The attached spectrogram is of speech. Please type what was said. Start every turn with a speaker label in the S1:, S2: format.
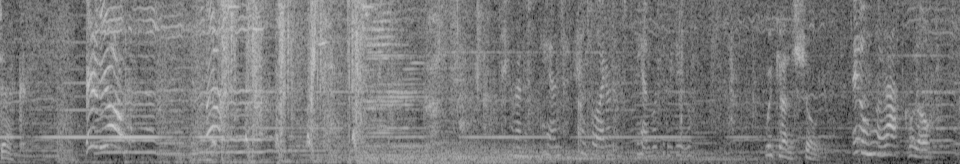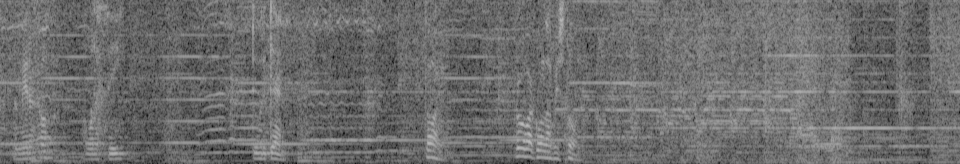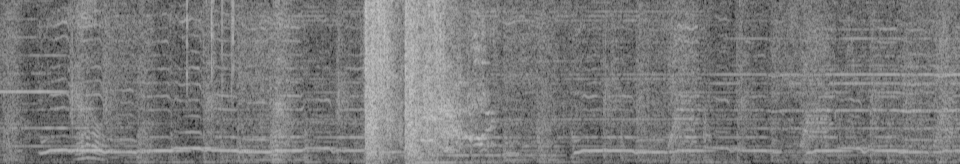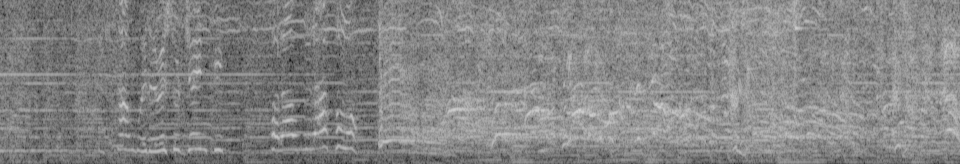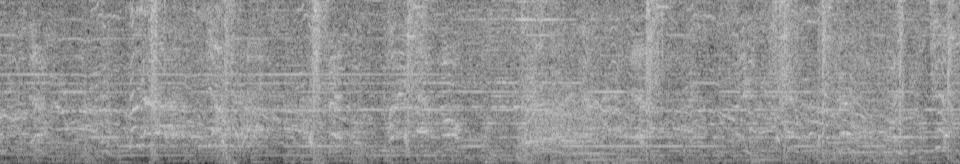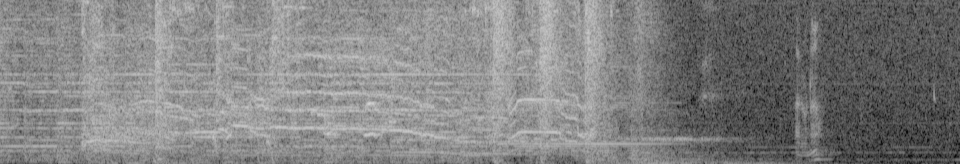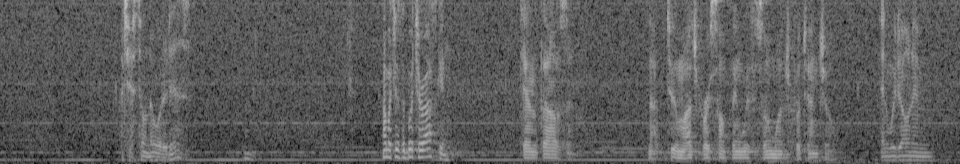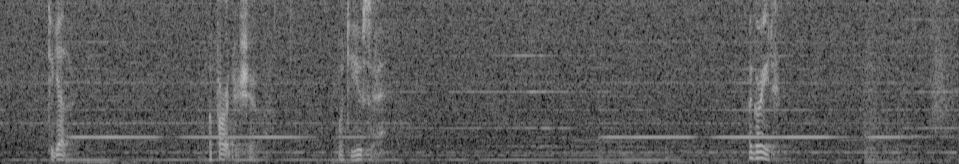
S1: Jack.
S2: I don't understand. Angelo, I don't understand. What did we do?
S3: We can show you.
S2: È un miracolo.
S1: The miracle? I want to see. Do it again.
S3: Tony, prova con la pistola.
S4: Sangue dei risorgenti farà un miracolo.
S5: Just don't know what it is. Hmm.
S6: How much is the butcher asking?
S7: 10,000. Not too much for something with so much potential.
S5: And we'd own him together.
S7: A partnership. What do you say?
S6: Agreed.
